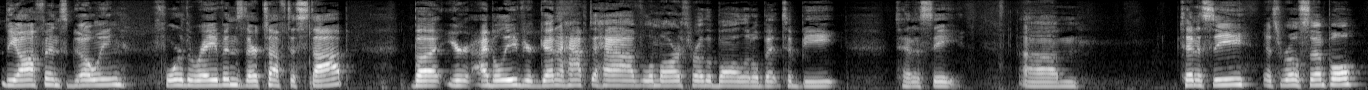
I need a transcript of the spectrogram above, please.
the offense going for the Ravens, they're tough to stop. But you're, I believe you're gonna have to have Lamar throw the ball a little bit to beat Tennessee. Um, Tennessee, it's real simple.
